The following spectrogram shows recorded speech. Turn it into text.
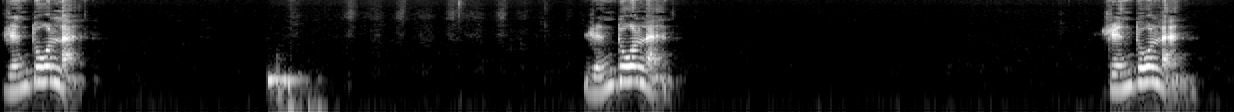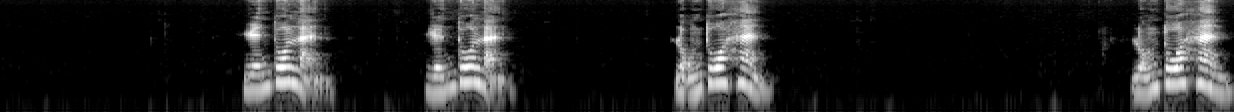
人多懒，人多懒，人多懒，人多懒，人多懒。龙多汉。龙多汉，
